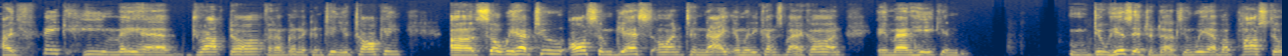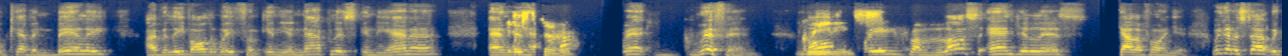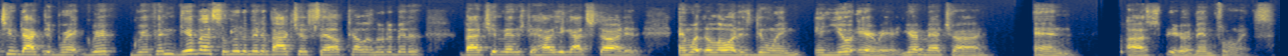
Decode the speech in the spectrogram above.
I think he may have dropped off, and I'm going to continue talking. Uh, so we have two awesome guests on tonight, and when he comes back on, amen, he can do his introduction. We have Apostle Kevin Bailey, I believe, all the way from Indianapolis, Indiana, and yes, we have sir. Brett Griffin, Greetings. from Los Angeles, California. We're going to start with you, Dr. Brett Griff- Griffin. Give us a little bit about yourself. Tell a little bit about your ministry, how you got started, and what the Lord is doing in your area, your metron, and uh, sphere of influence.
